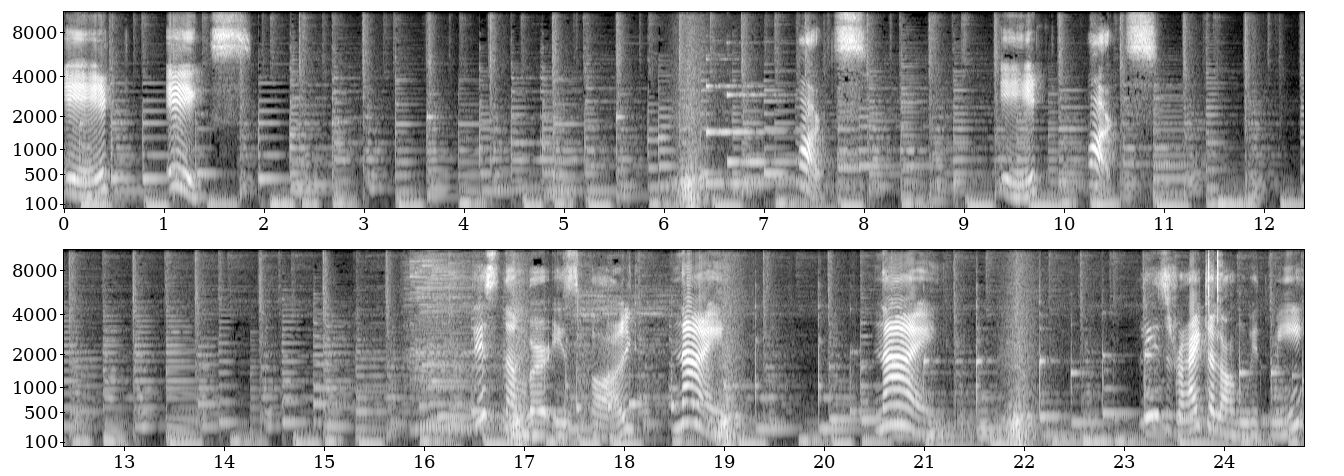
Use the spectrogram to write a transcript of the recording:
8 eggs. This number is called 9. 9. Please write along with me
